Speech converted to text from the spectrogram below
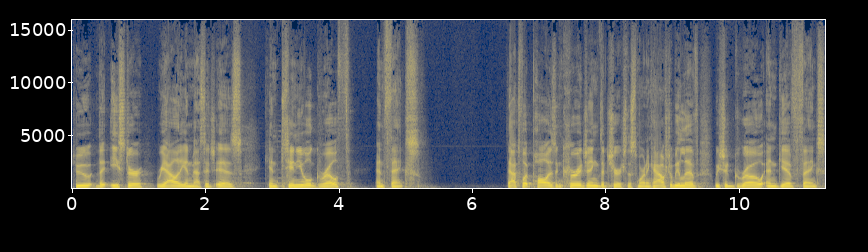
to the Easter reality and message is continual growth and thanks. That's what Paul is encouraging the church this morning. How should we live? We should grow and give thanks.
